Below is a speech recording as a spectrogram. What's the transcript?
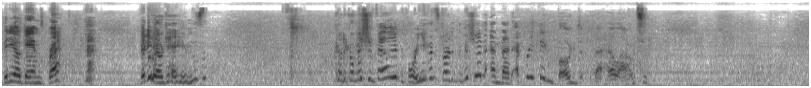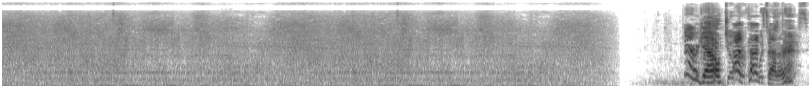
Video games, bruh! Video games! Critical mission failure before you even started the mission, and then everything bugged the hell out. We go. Joker, That, that's what's our better. status?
